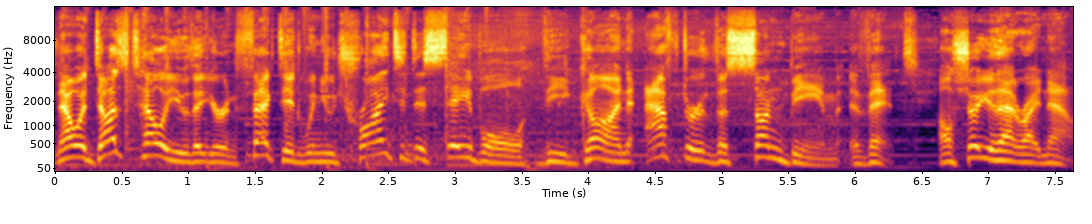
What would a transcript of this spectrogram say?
Now, it does tell you that you're infected when you try to disable the gun after the Sunbeam event. I'll show you that right now.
